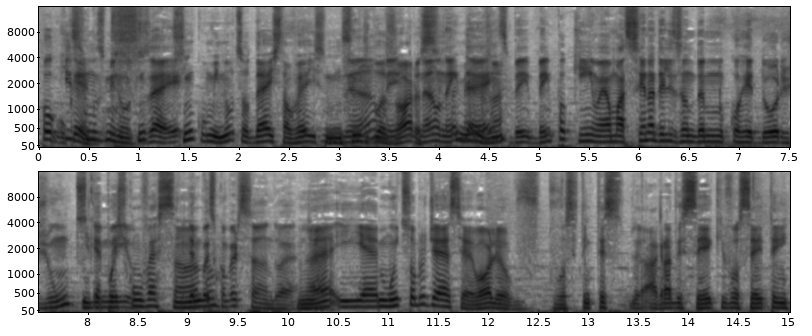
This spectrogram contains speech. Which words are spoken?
Pouquíssimos minutos, cinco, é. Cinco minutos ou dez, talvez? Um filme de duas nem- horas? Não, nem 10, menos, né? bem, bem pouquinho. É uma cena deles andando no corredor juntos. E que depois é meio... conversando. E depois conversando, é. né? E é muito sobre o Jesse. É, olha, você tem que ter, agradecer que você tem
